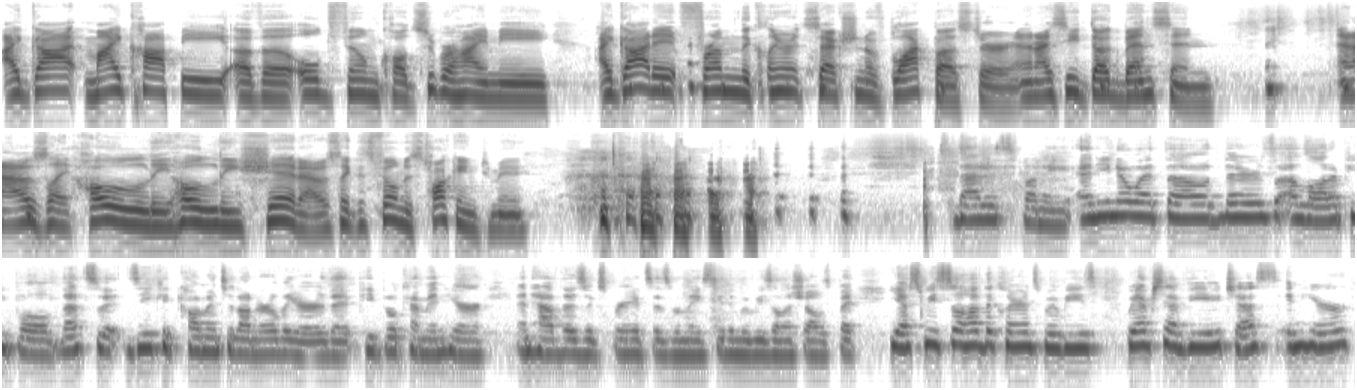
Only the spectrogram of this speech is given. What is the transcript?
I got my copy of an old film called Super High Me. I got it from the clearance section of Blockbuster, and I see Doug Benson and I was like, "Holy, holy shit!" I was like, "This film is talking to me." That is funny. And you know what, though? There's a lot of people. That's what Zeke had commented on earlier that people come in here and have those experiences when they see the movies on the shelves. But yes, we still have the clearance movies. We actually have VHS in here,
